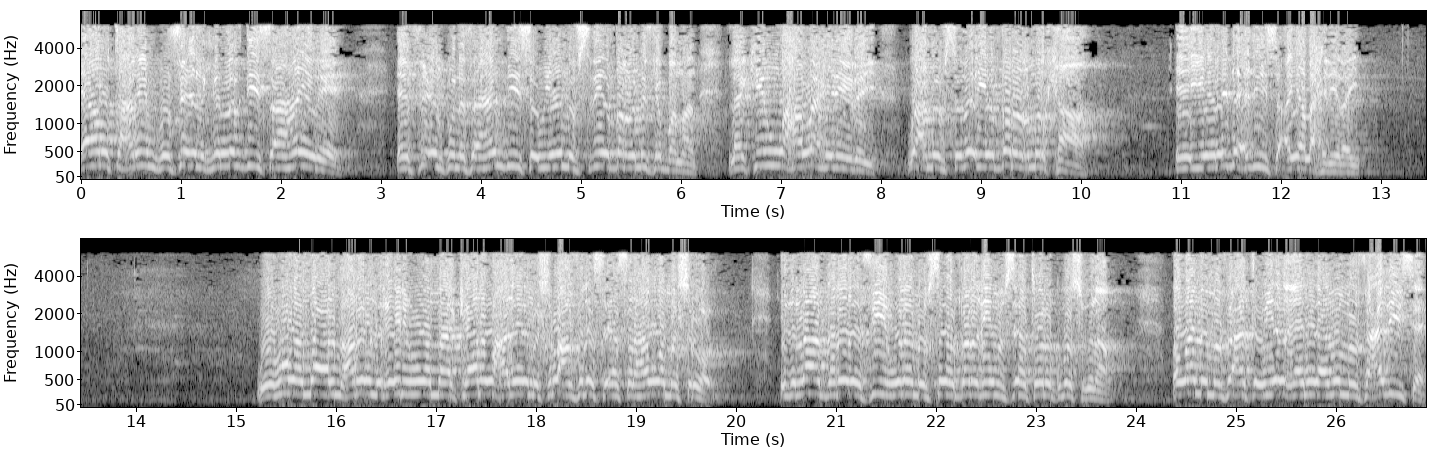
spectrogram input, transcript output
Ee aanu taxriimku ficilkan lafdiisa ahayne ee ficilku naf ahaantiisa uu yahay mafsadiyo darar mid ka bannaan. Laakiin waxaa la xidhiidhay wax mafsado iyo darar markaa ee yeelay dhexdiisa ayaa la xidhiidhay. Wa huwa ma almuxaram ligayri huwa ma kaana waxaa mashruucan filasl aslaha huwa mashruuc id laa darara fiihi walaa mafsada darar iyo mafsada toona kuma sugnaa ow ana manfacatahu yalqaaniba ama manfacadiisa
